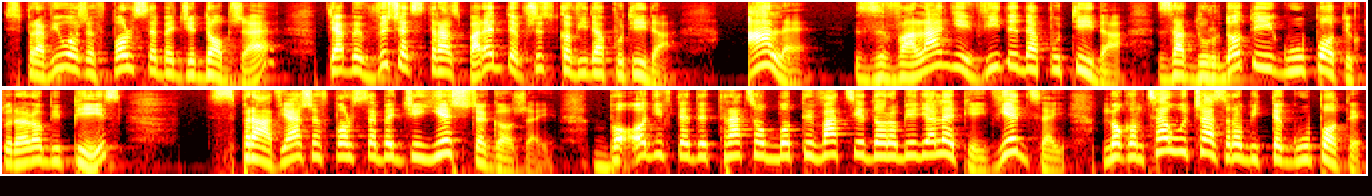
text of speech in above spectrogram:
sprawiło, że w Polsce będzie dobrze, to ja bym wyszedł z transparentem wszystko wina Putina. Ale zwalanie winy na Putina za durnoty i głupoty, które robi PiS, sprawia, że w Polsce będzie jeszcze gorzej, bo oni wtedy tracą motywację do robienia lepiej. Więcej, mogą cały czas robić te głupoty,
